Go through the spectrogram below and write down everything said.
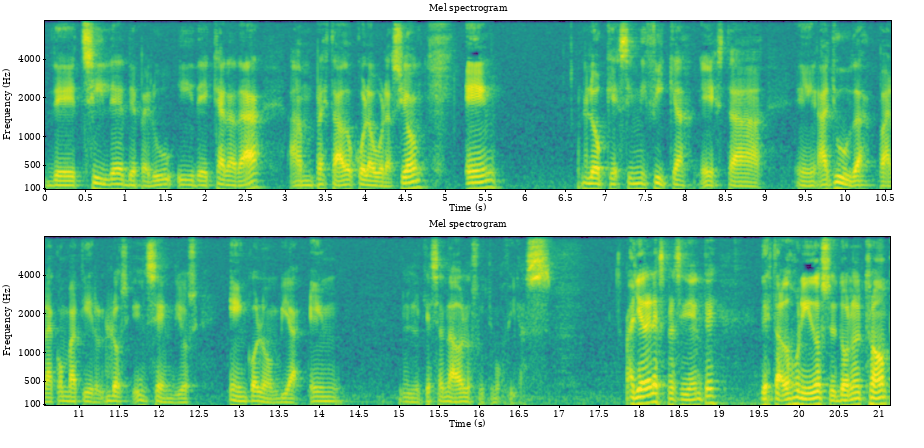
de Chile, de Perú y de Canadá han prestado colaboración en lo que significa esta eh, ayuda para combatir los incendios en Colombia en el que se han dado los últimos días. Ayer el expresidente de Estados Unidos, Donald Trump,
